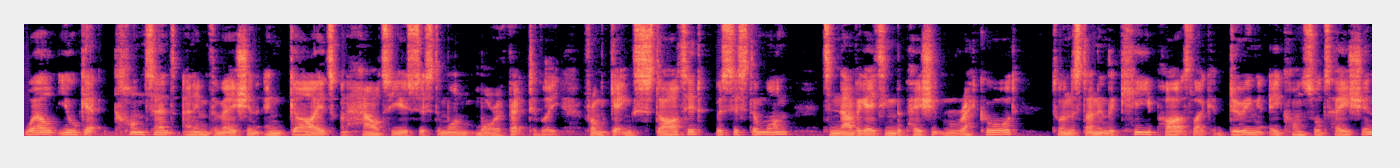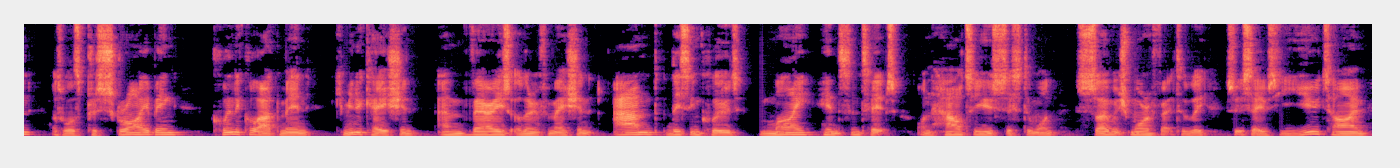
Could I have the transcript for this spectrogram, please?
Well, you'll get content and information and guides on how to use SystmOne more effectively, from getting started with SystmOne to navigating the patient record to understanding the key parts like doing a consultation, as well as prescribing, clinical admin, communication, and various other information. And this includes my hints and tips on how to use SystmOne so much more effectively so it saves you time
